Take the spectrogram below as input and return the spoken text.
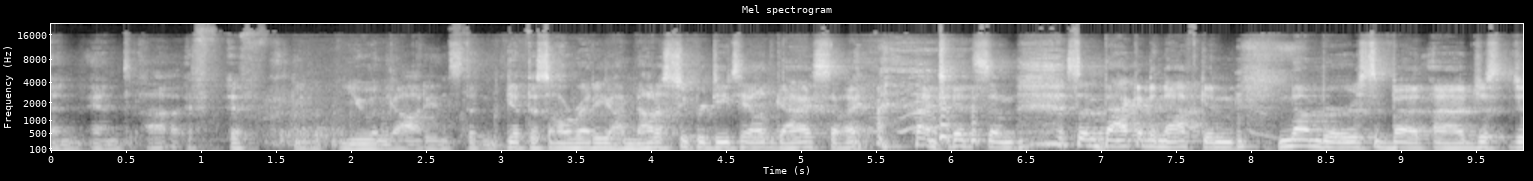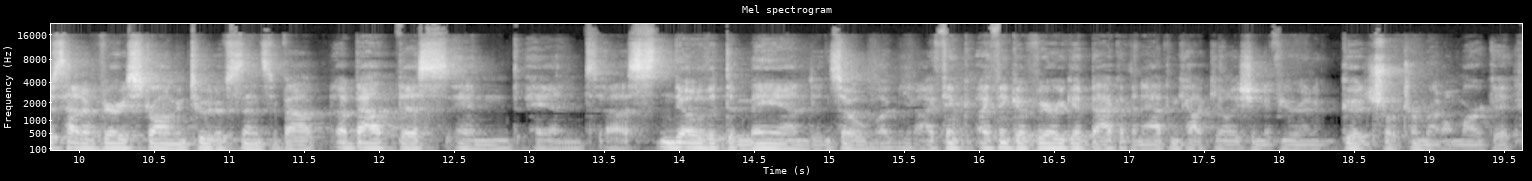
and and uh, if, if you, know, you, and the audience didn't get this already, I'm not a super detailed guy, so I, I did some some back of the napkin numbers, but uh, just just had a very strong intuitive sense about about this and and uh, know the demand. And so you know I think I think a very good back of the napkin calculation if you're in a good short term rental market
